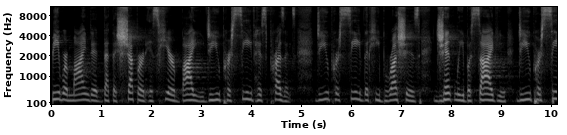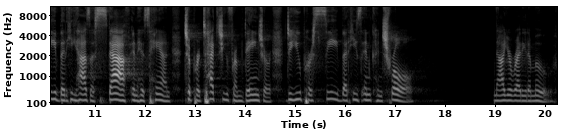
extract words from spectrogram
be reminded that the shepherd is here by you? Do you perceive his presence? Do you perceive that he brushes gently beside you? Do you perceive that he has a staff in his hand to protect you from danger? Do you perceive that he's in control? Now you're ready to move.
